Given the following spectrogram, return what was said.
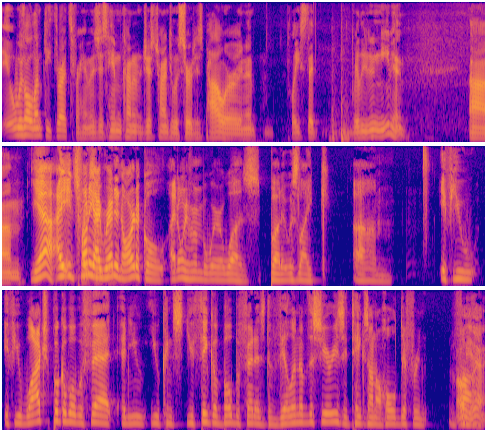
it was all empty threats for him. It was just him kind of just trying to assert his power in a place that really didn't need him. Um, Yeah, I, it's funny. I read an article. I don't even remember where it was, but it was like, um, if you if you watch Book of Boba Fett and you you can you think of Boba Fett as the villain of the series, it takes on a whole different vibe. oh yeah,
